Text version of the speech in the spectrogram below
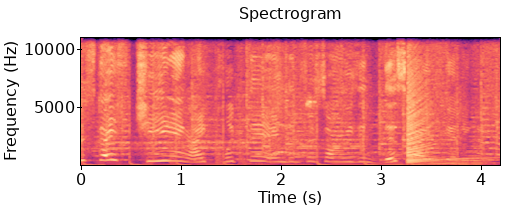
This guy's cheating. I clicked it and then for some reason this guy's getting it.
